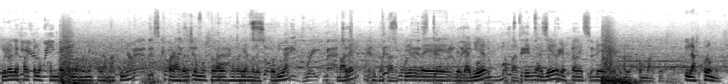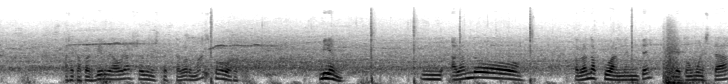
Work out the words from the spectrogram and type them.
Quiero dejar que los combates lo maneje la máquina para ver cómo se va desarrollando la historia, ¿vale? Así que a partir de, de ayer, a partir de ayer dejaré de dejar los combates y las promos. Así que a partir de ahora soy un espectador más como vosotros. Bien, mm, hablando Hablando actualmente de cómo está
